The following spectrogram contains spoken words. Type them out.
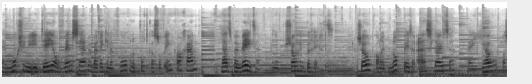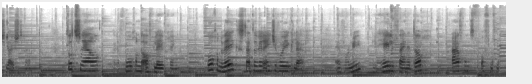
En mocht je nu ideeën of wensen hebben waar ik in een volgende podcast op in kan gaan, laat het me weten in een persoonlijk bericht. Zo kan ik nog beter aansluiten bij jou als luisteraar. Tot snel bij de volgende aflevering. Volgende week staat er weer eentje voor je klaar. En voor nu een hele fijne dag, avond of nacht.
